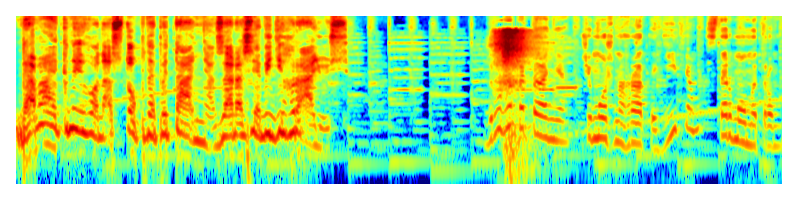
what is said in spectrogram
Давай, книго, наступне питання. Зараз я відіграюсь. Друге питання: чи можна грати дітям з термометром?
